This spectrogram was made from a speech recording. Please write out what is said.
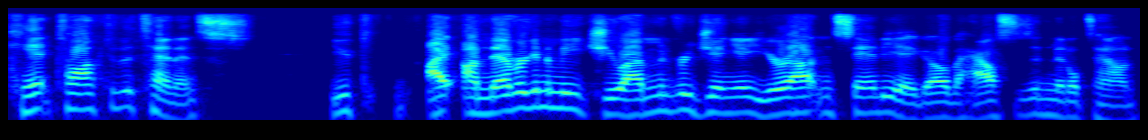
can't talk to the tenants. You, I, I'm never going to meet you. I'm in Virginia. You're out in San Diego. The house is in Middletown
